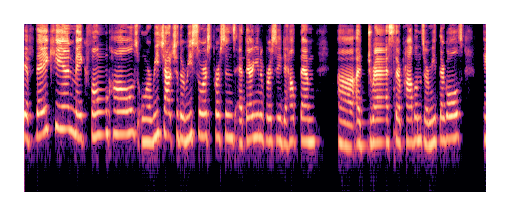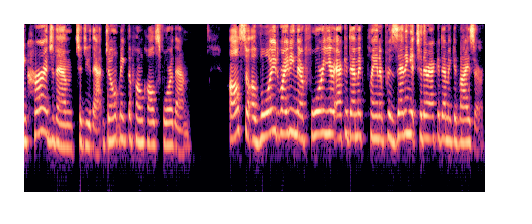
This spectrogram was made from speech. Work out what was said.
If they can make phone calls or reach out to the resource persons at their university to help them uh, address their problems or meet their goals, encourage them to do that. Don't make the phone calls for them. Also, avoid writing their four year academic plan and presenting it to their academic advisor.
